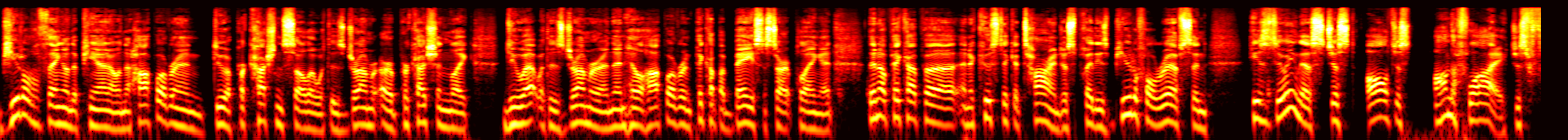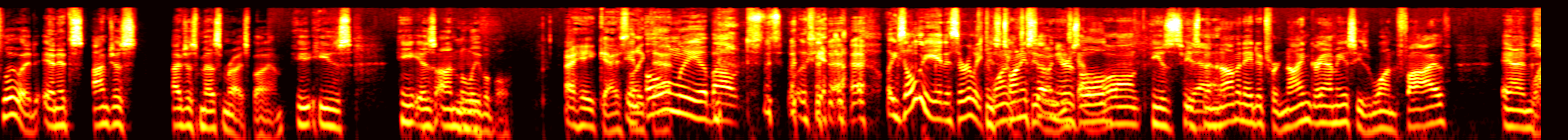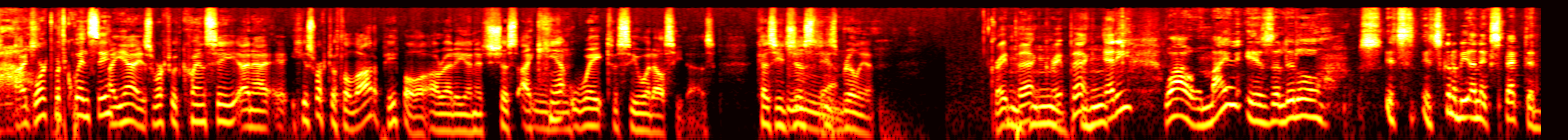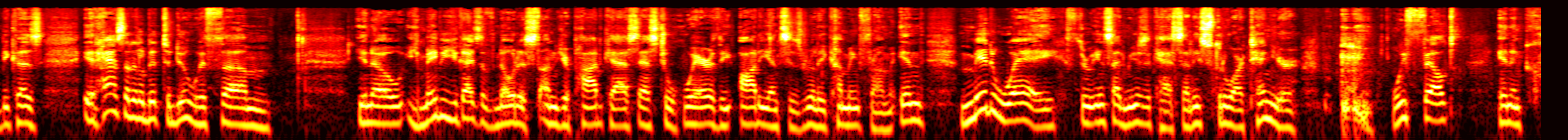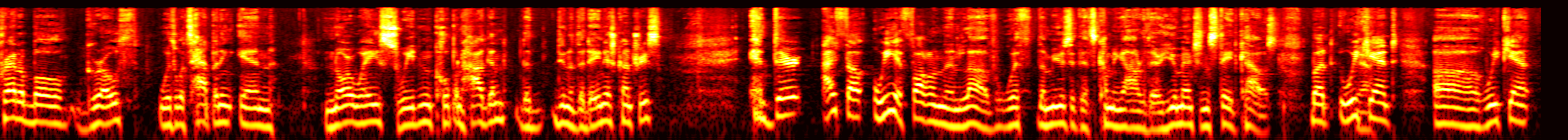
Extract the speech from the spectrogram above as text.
beautiful thing on the piano and then hop over and do a percussion solo with his drummer or a percussion like duet with his drummer and then he'll hop over and pick up a bass and start playing it. Then he'll pick up a, an acoustic guitar and just play these beautiful riffs and he's doing this just all just on the fly just fluid and it's i'm just i'm just mesmerized by him. He, he's he is mm-hmm. unbelievable I hate guys and like that. only about yeah. Well, he's only in his early 20s. he's too. I 27 mean, years got a old long- he's he's yeah. been nominated for nine grammys he's won five and I worked with Quincy. Uh, yeah, he's worked with Quincy, and I, he's worked with a lot of people already. And it's just I can't Mm-hmm. wait to see what else he does because he just Mm, he's brilliant. great pick. Great pick. Eddie? Wow, mine is a little. It's it's going to be unexpected because it has a little bit to do with. Um, you know, maybe you guys have noticed on your podcast as to where the audience is really coming from. In midway through Inside Music Cast, at least through our tenure, we felt an incredible growth with what's happening in Norway, Sweden, Copenhagen, the you know the Danish countries. And there i felt we have fallen in love with the music that's coming out of there. You mentioned state cows but we can't uh we can't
